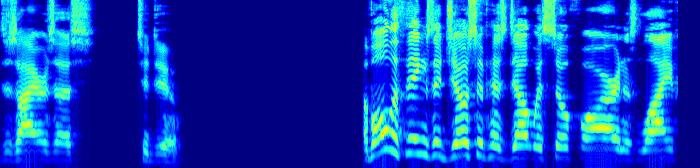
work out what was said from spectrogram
desires us to do. Of all the things that Joseph has dealt with so far in his life,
